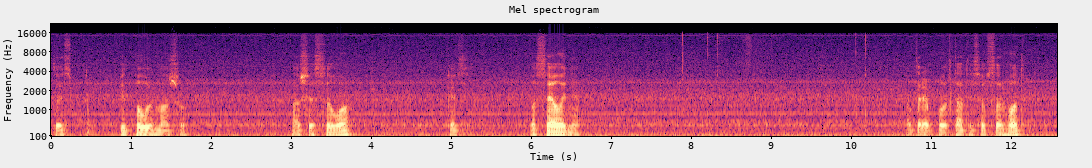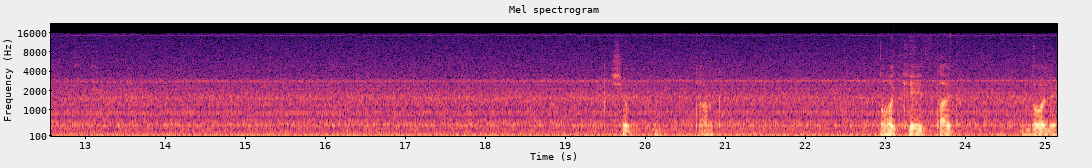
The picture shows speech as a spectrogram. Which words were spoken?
Хтось підпалив нашу наше село. Якесь поселення. Нам треба повертатися в Саргот. Щоб... Так. Ну окей, так. Долі.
